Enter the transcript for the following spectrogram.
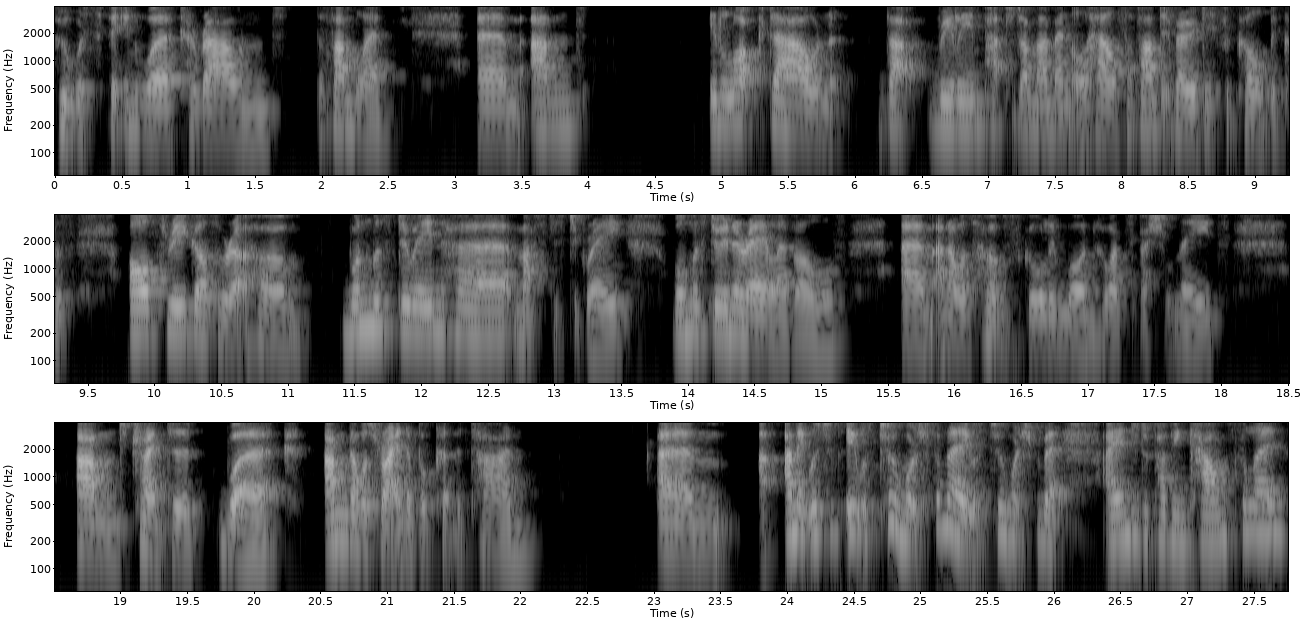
who was fitting work around the family. Um, and in lockdown, that really impacted on my mental health. I found it very difficult because all three girls were at home. One was doing her master's degree, one was doing her A levels, um, and I was homeschooling one who had special needs and trying to work. And I was writing a book at the time. Um, and it was just it was too much for me. It was too much for me. I ended up having counselling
